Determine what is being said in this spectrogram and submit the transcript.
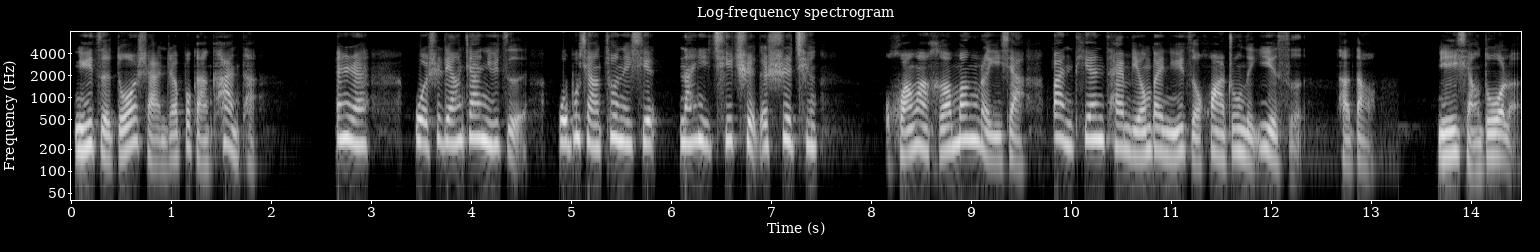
女子躲闪着，不敢看他。恩人，我是良家女子，我不想做那些难以启齿的事情。黄万和懵了一下，半天才明白女子话中的意思。他道：“你想多了，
